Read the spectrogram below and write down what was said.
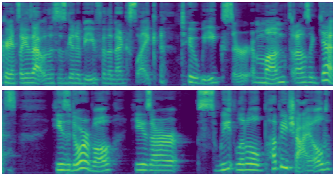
Grant's like, is that what this is going to be for the next like two weeks or a month? And I was like, yes, he's adorable. He's our sweet little puppy child.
